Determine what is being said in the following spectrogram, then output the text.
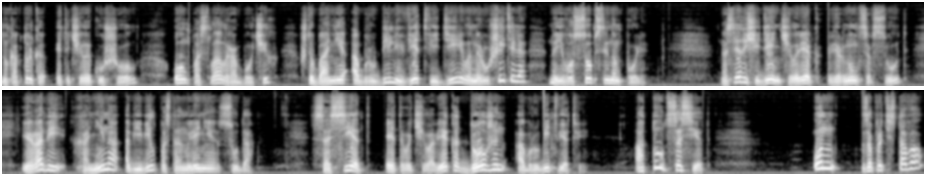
но как только этот человек ушел, он послал рабочих, чтобы они обрубили ветви дерева нарушителя на его собственном поле. На следующий день человек вернулся в суд, и Раби Ханина объявил постановление суда. Сосед этого человека должен обрубить ветви. А тут сосед. Он запротестовал.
